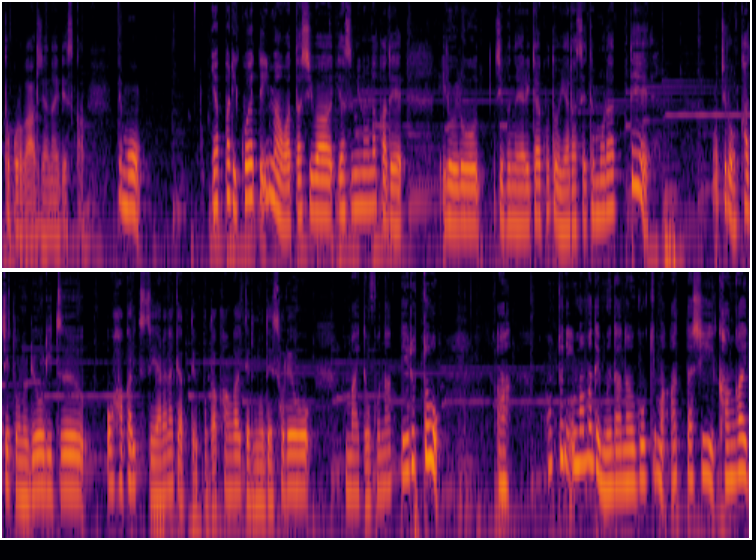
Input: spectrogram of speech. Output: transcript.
ところがあるじゃないですか。でもやっぱりこうやって今私は休みの中でいろいろ自分のやりたいことをやらせてもらってもちろん家事との両立を図りつつやらなきゃっていうことは考えてるのでそれを踏まえて行っているとあ本当に今まで無駄な動きもあったし考え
